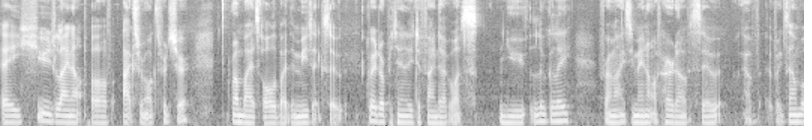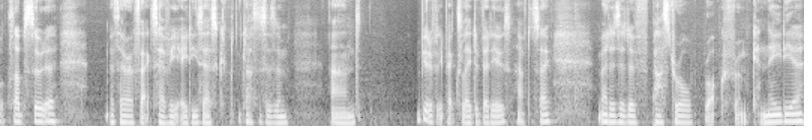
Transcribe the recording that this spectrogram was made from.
a huge lineup of acts from Oxfordshire, run by It's All About the Music. So, great opportunity to find out what's new locally from acts you may not have heard of. So, for example, Club Soda with their effects heavy 80s esque classicism and beautifully pixelated videos, I have to say. Meditative pastoral rock from Canada.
